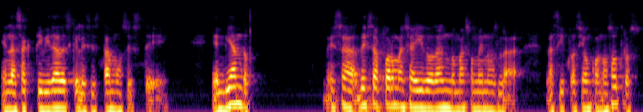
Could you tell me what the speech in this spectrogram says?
las actividades que les estamos este, enviando. Esa, de esa forma se ha ido dando más o menos la, situación con nosotros.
